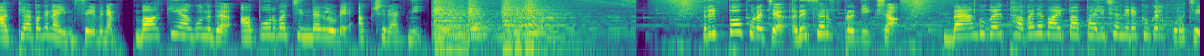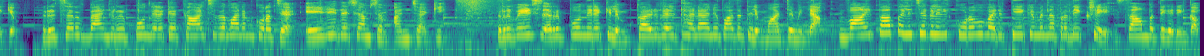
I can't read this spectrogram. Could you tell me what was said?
അധ്യാപകനായും സേവനം. ബാക്കിയാകുന്നത് അപൂർവ ചിന്തകളുടെ അക്ഷരാഗ്നി. റിപ്പോ കുറച്ച് റിസർവ് പ്രതീക്ഷ. ബാങ്കുകൾ ഭവന വായ്പ പലിശ നിരക്കുകൾ കുറച്ചേക്കും. റിസർവ് ബാങ്ക് റിപ്പോ നിരക്ക് കാൽ ശതമാനം കുറച്ച് ഏഴ് ദശാംശം അഞ്ചാക്കി. റിവേഴ്സ് റിപ്പോ നിരക്കിലും കരുതൽ ധനാനുപാതത്തിലും മാറ്റമില്ല. വായ്പാ പലിശകളിൽ കുറവ് വരുത്തിയേക്കുമെന്ന പ്രതീക്ഷയിൽ സാമ്പത്തിക രംഗം.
